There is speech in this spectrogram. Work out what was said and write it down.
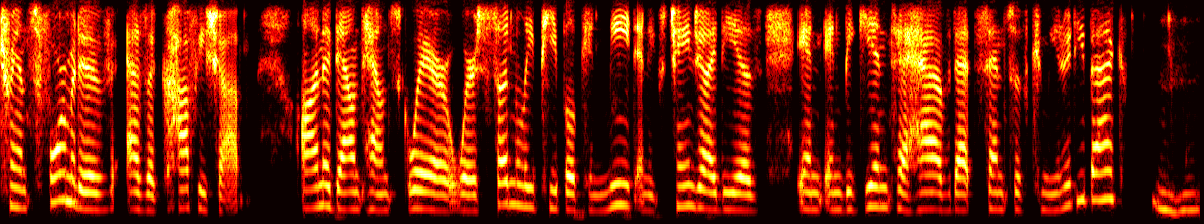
transformative as a coffee shop on a downtown square where suddenly people can meet and exchange ideas and, and begin to have that sense of community back mm-hmm.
